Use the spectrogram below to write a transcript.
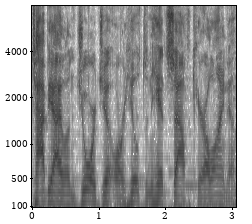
Tybee Island, Georgia, or Hilton Head, South Carolina.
